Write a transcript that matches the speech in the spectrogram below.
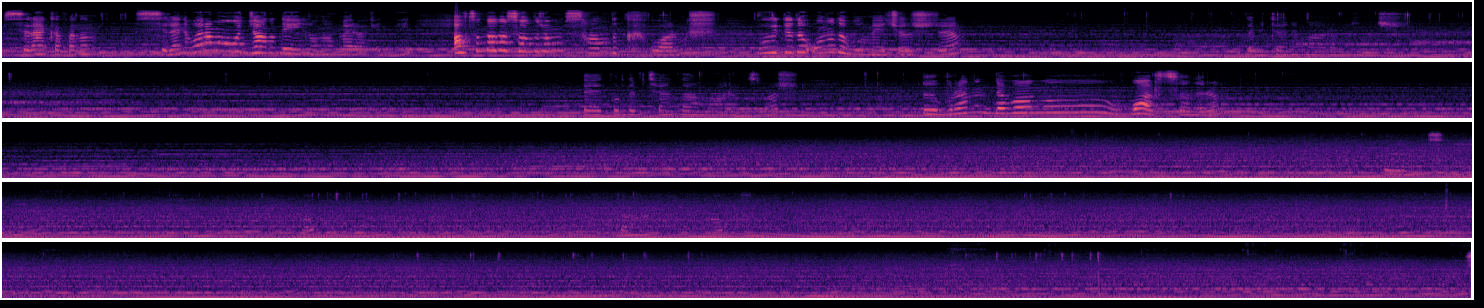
Siren Kafa'nın sireni var ama o canlı değil onu merak etmeyin. Altında da sanırım sandık varmış. Bu videoda onu da bulmaya çalışacağım. Burada bir tane mağaramız var. Evet burada bir tane daha mağaramız var. Ee, buranın devamı var sanırım.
